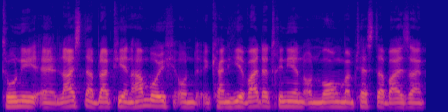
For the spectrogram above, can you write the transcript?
Toni äh, Leistner bleibt hier in Hamburg und kann hier weiter trainieren und morgen beim Test dabei sein.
